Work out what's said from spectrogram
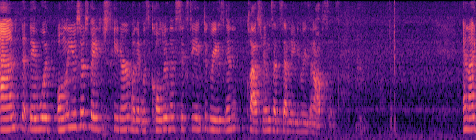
and that they would only use their space heater when it was colder than 68 degrees in classrooms and 70 degrees in offices. And I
